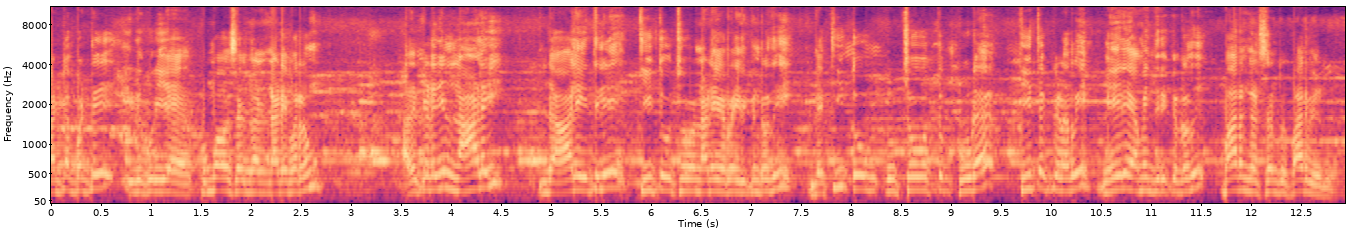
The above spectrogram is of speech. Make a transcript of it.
கட்டப்பட்டு இதுக்குரிய கும்பாபிஷேகங்கள் நடைபெறும். அதற்கிடையில் நாளை இந்த ஆலயத்திலே தீர்த்த உற்சவம் நடைபெற இருக்கின்றது. இந்த தீர்த்த உற்சவத்தும் கூட தீர்த்த கிணறு மேலே அமைந்திருக்கின்றது. பாருங்கள் சென்று பார்வையிடுவோம்.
